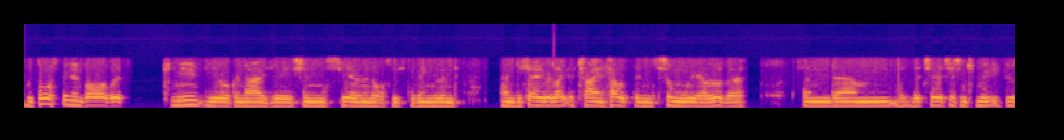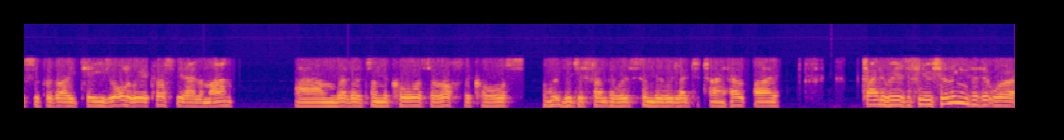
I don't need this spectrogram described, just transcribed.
we've both been involved with community organisations here in the northeast of England, and decided we'd like to try and help in some way or other and um, the churches and community groups will provide teas all the way across the Isle of Man, um, whether it's on the course or off the course. We just felt there was somebody we'd like to try and help by trying to raise a few shillings, as it were.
